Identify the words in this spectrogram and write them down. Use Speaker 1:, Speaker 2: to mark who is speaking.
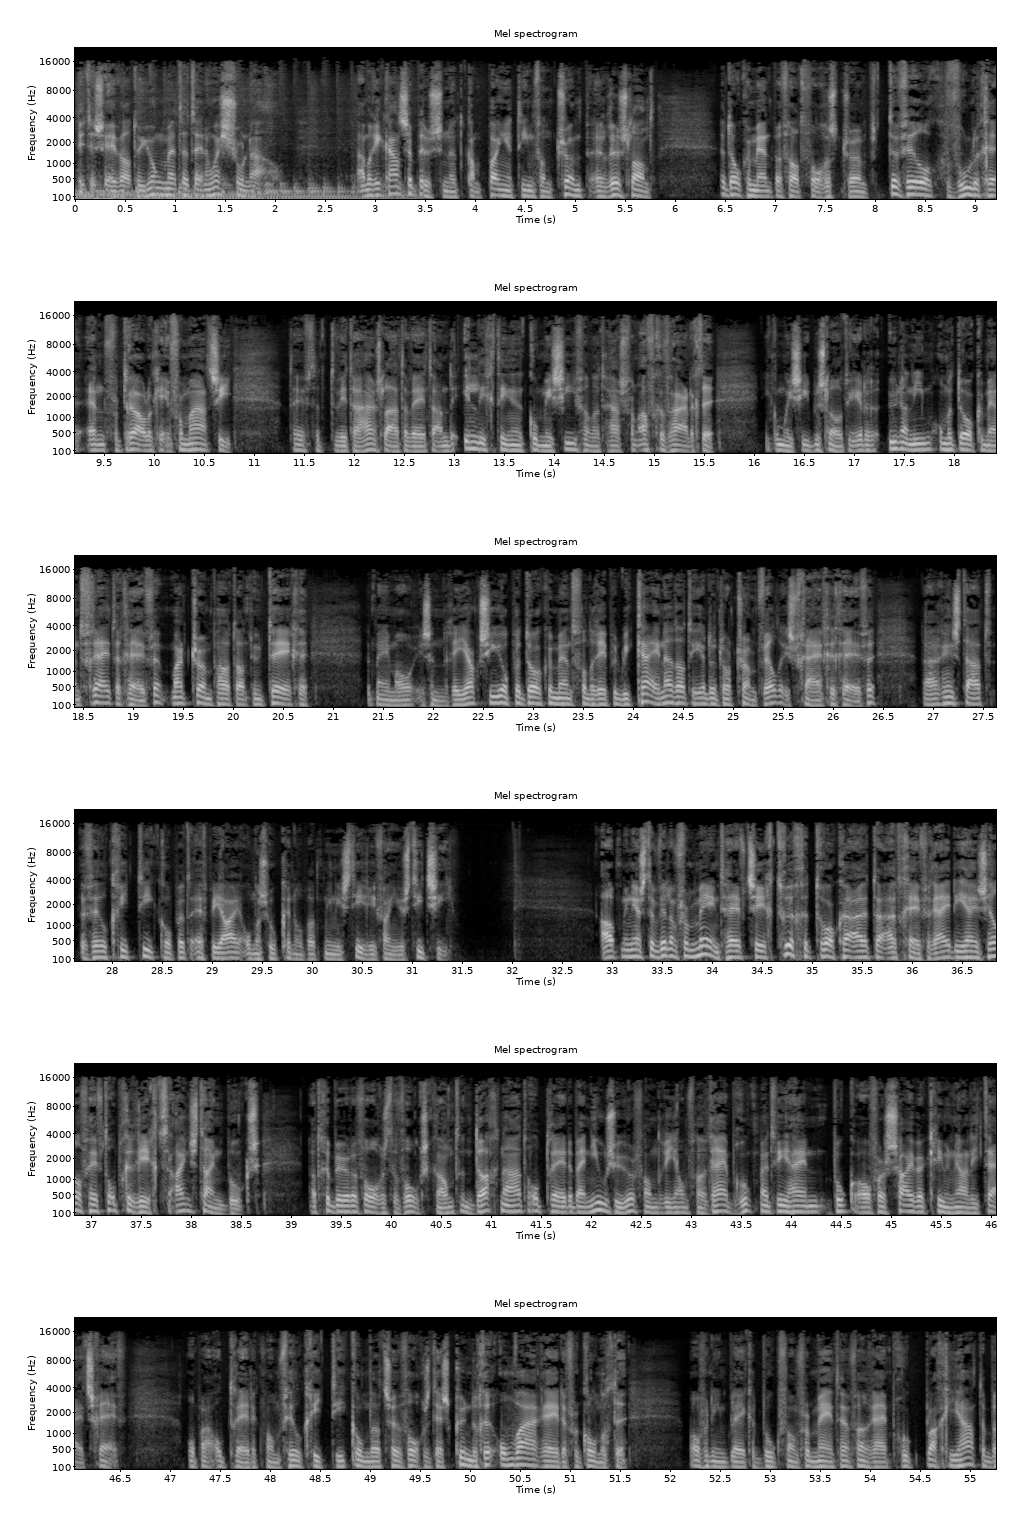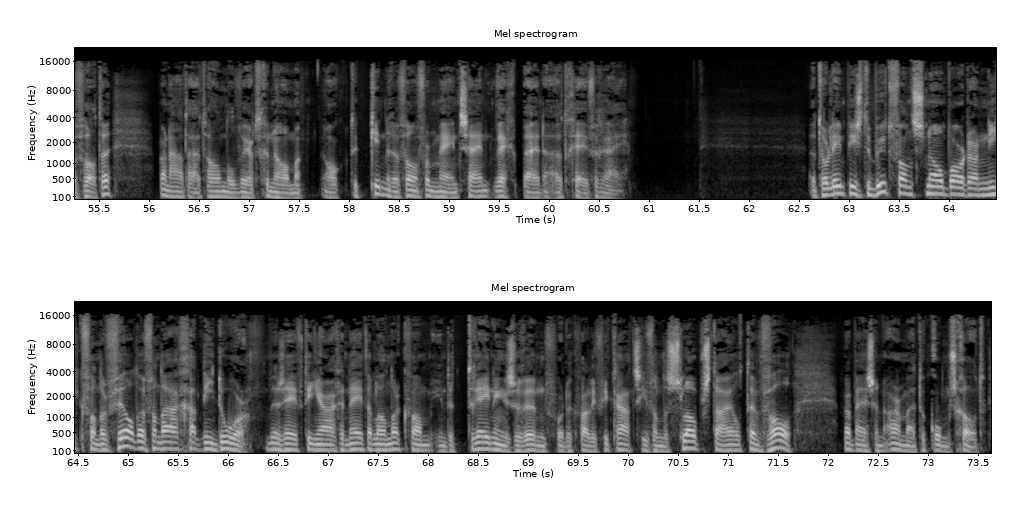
Speaker 1: Dit is Ewout de Jong met het NOS-journaal. Amerikaanse tussen het campagneteam van Trump en Rusland. Het document bevat volgens Trump te veel gevoelige en vertrouwelijke informatie. Het heeft het Witte Huis laten weten aan de inlichtingencommissie van het Huis van Afgevaardigden. Die commissie besloot eerder unaniem om het document vrij te geven, maar Trump houdt dat nu tegen. Het memo is een reactie op het document van de Republikeinen dat eerder door Trump wel is vrijgegeven. Daarin staat veel kritiek op het FBI-onderzoek en op het ministerie van Justitie. Oud-minister Willem Vermeend heeft zich teruggetrokken uit de uitgeverij die hij zelf heeft opgericht, Einstein Books. Dat gebeurde volgens de Volkskrant een dag na het optreden bij Nieuwsuur van Rian van Rijbroek met wie hij een boek over cybercriminaliteit schreef. Op haar optreden kwam veel kritiek omdat ze volgens deskundigen onwaarheden verkondigde. Bovendien bleek het boek van Vermeent en van Rijbroek plagiaat te bevatten, waarna het uit handel werd genomen. Ook de kinderen van Vermeent zijn weg bij de uitgeverij. Het Olympisch debuut van snowboarder Niek van der Velde vandaag gaat niet door. De 17-jarige Nederlander kwam in de trainingsrun voor de kwalificatie van de slopestyle ten val, waarbij zijn arm uit de kom schoot.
